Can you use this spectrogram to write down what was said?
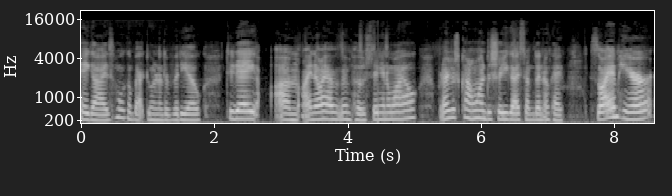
Hey guys, welcome back to another video. Today, um, I know I haven't been posting in a while, but I just kind of wanted to show you guys something. Okay, so I am here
